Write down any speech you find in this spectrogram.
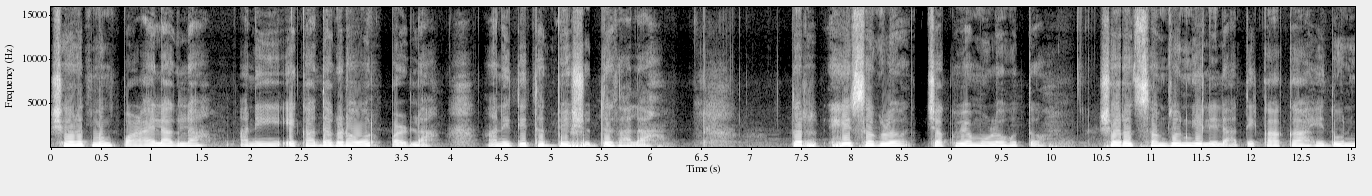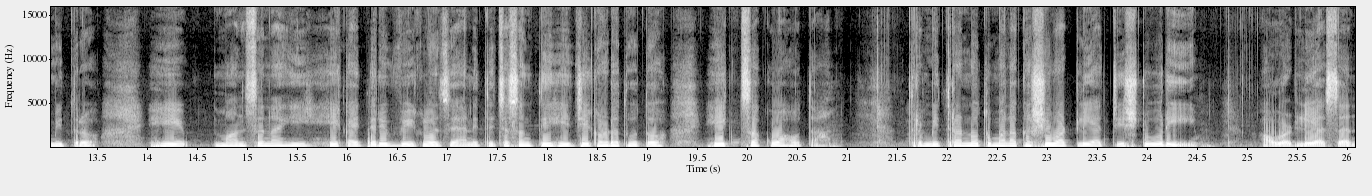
शरद मग पळायला लागला आणि एका दगडावर पडला आणि तिथंच बेशुद्ध झाला. तर हे सगळं चकव्यामुळं होतं. शरद समजून गेलेला ते काका हे दोन मित्र हे माणसं नाही हे काहीतरी वेगळंच आहे आणि त्याच्या संगती हे जे घडत होतं हे एक चकवा होता. तर मित्रांनो तुम्हाला कशी वाटली आजची स्टोरी आवडली असन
